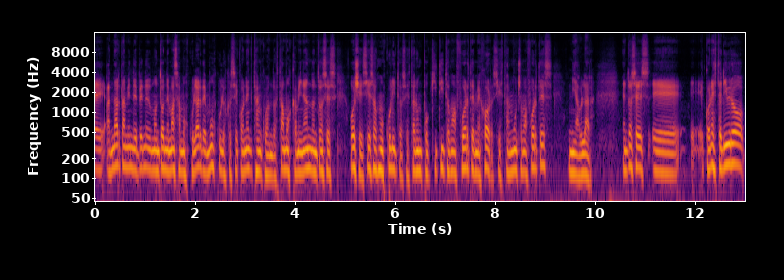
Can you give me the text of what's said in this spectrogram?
eh, andar también depende de un montón de masa muscular, de músculos que se conectan cuando estamos caminando. Entonces, oye, si esos musculitos están un poquitito más fuertes, mejor. Si están mucho más fuertes, ni hablar. Entonces, eh, eh, con este libro,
